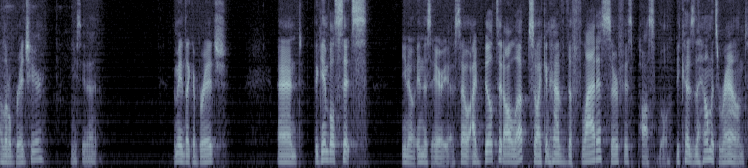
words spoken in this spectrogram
a little bridge here. Can you see that? I made like a bridge and the gimbal sits you know, in this area. So I built it all up so I can have the flattest surface possible because the helmet's round.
